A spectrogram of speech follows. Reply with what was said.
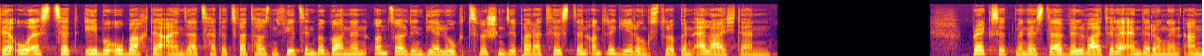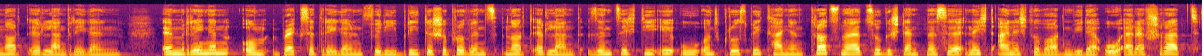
Der OSZE-Beobachtereinsatz hatte 2014 begonnen und soll den Dialog zwischen Separatisten und Regierungstruppen erleichtern Brexit-Minister will weitere Änderungen an Nordirland regeln. Im Ringen um Brexit-Regeln für die britische Provinz Nordirland sind sich die EU und Großbritannien trotz neuer Zugeständnisse nicht einig geworden, wie der ORF schreibt.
